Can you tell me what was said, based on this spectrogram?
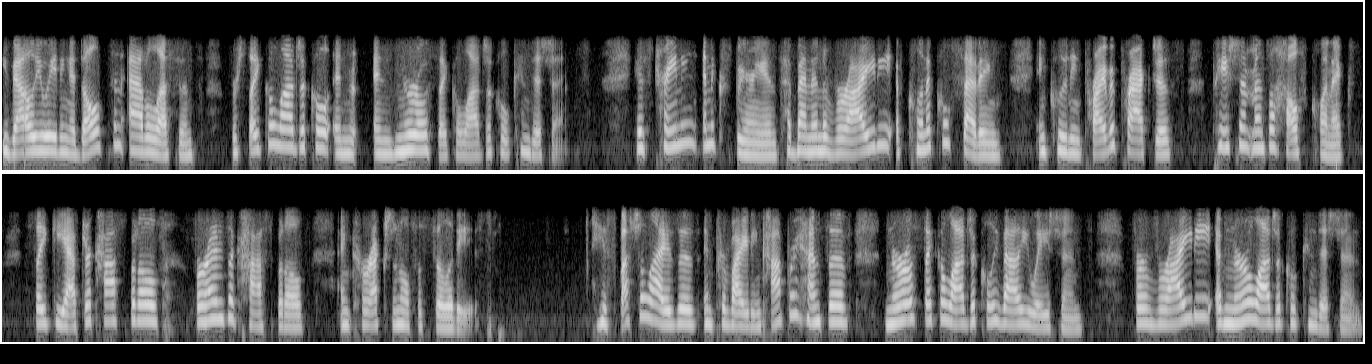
evaluating adults and adolescents for psychological and, and neuropsychological conditions. His training and experience have been in a variety of clinical settings, including private practice, patient mental health clinics, psychiatric hospitals, forensic hospitals, and correctional facilities. He specializes in providing comprehensive neuropsychological evaluations for a variety of neurological conditions,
